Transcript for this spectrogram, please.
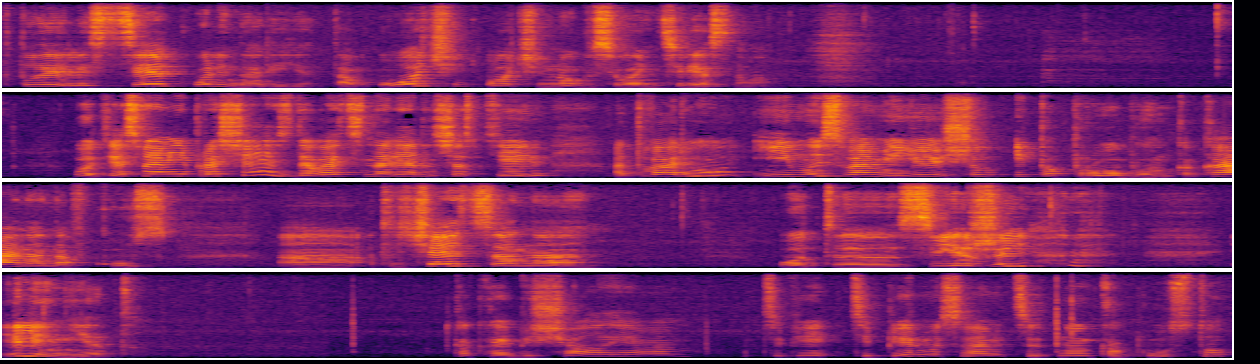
в плейлисте кулинария. Там очень-очень много всего интересного. Вот, я с вами не прощаюсь. Давайте, наверное, сейчас я ее отварю, и мы с вами ее еще и попробуем, какая она на вкус. А, отличается она от э, свежей или нет. Как и обещала я вам, теперь, мы с вами цветную капусту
